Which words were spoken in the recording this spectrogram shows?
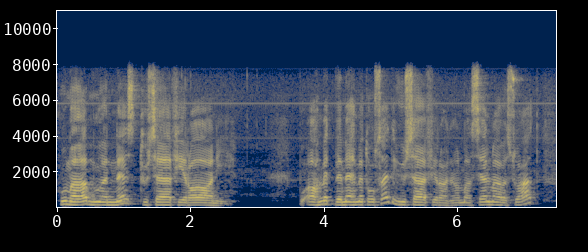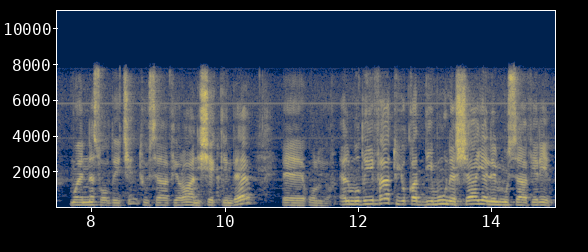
Huma müennes tusafirani. Bu Ahmet ve Mehmet olsaydı yusafirani. Ama Selma ve Suat müennes olduğu için tusafirani şeklinde e, oluyor. El mudifatu yukaddimune şaye lil musafirin.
